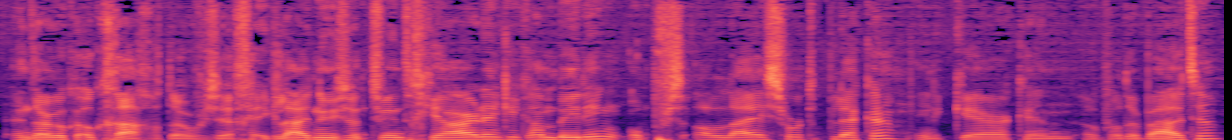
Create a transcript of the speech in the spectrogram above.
En daar wil ik ook graag wat over zeggen. Ik leid nu zo'n twintig jaar, denk ik, aanbidding op allerlei soorten plekken. In de kerk en ook wel daarbuiten.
